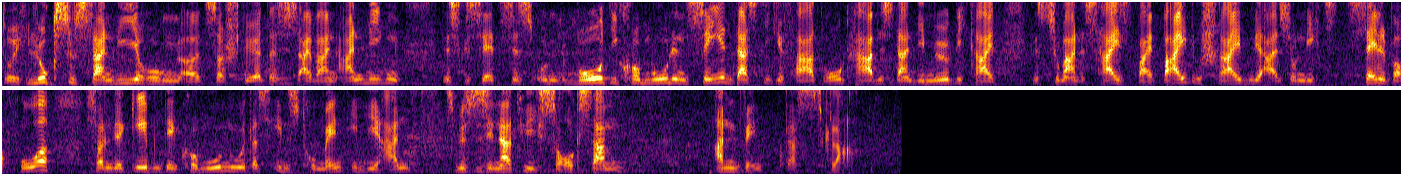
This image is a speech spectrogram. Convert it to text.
durch Luxussanierung äh, zerstört. Das ist einfach ein Anliegen des Gesetzes und wo die Kommunen sehen, dass die Gefahr droht, haben sie dann die Möglichkeit, das zu machen. Das heißt, bei beidem schreiben wir also nichts selber vor, sondern wir geben den Kommunen nur das Instrument in die Hand. Das müssen sie natürlich sorgsam anwenden, das ist klar.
